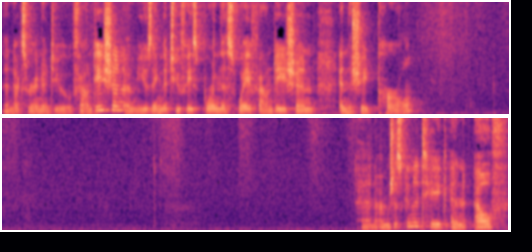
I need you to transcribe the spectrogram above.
And next we're gonna do foundation. I'm using the Too Faced Born This Way foundation in the shade Pearl. And I'm just gonna take an e.l.f.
